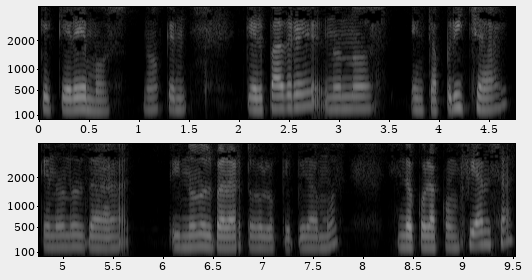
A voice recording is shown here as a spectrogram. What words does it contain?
que queremos, ¿no? Que, que el Padre no nos encapricha, que no nos da y no nos va a dar todo lo que pidamos, sino con la confianza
